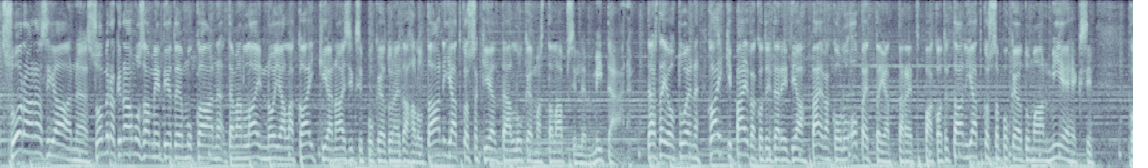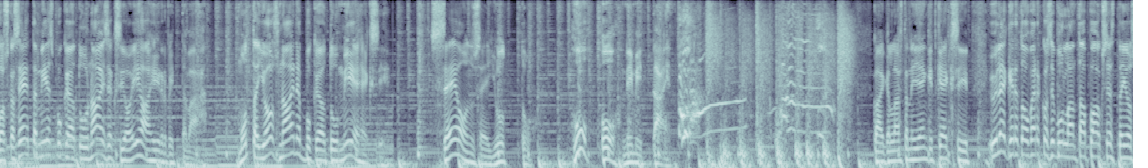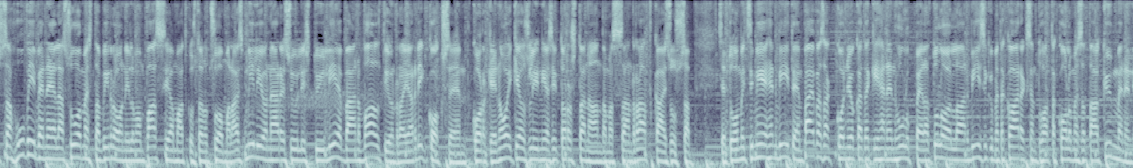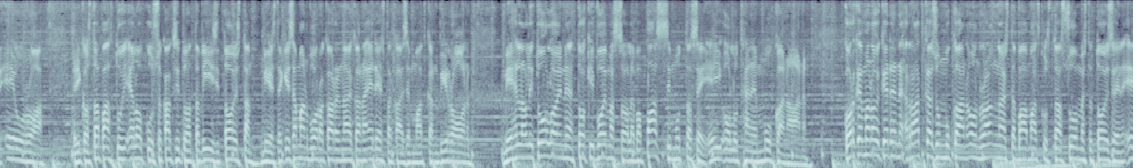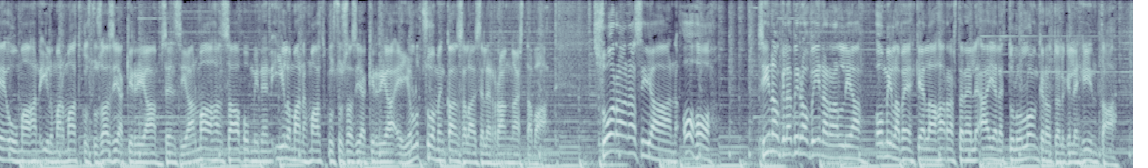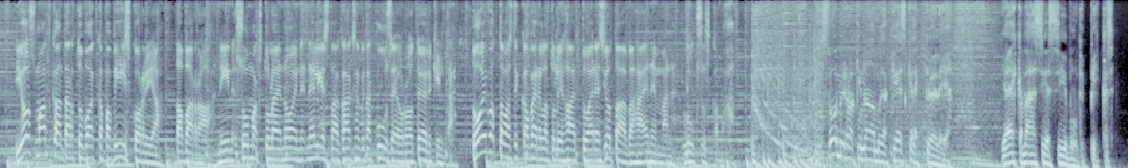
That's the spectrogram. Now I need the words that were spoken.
Suoraan asiaan. Suomirokin aamusammin tietojen mukaan tämän lain nojalla kaikkia naisiksi pukeutuneita halutaan jatkossa kieltää lukemasta lapsille mitään. Tästä johtuen kaikki päiväkotiterit ja päiväkouluopettajattaret pakotetaan jatkossa pukeutumaan mieheksi, koska se, että mies pukeutuu naiseksi on ihan hirvittävää. Mutta jos nainen pukeutuu mieheksi, se on se juttu. Huh huh nimittäin. Kaikenlaista niin jenkit keksii. Yle kertoo verkkosivullaan tapauksesta, jossa huviveneellä Suomesta Viroon ilman passia matkustanut suomalaismiljonääri syyllistyi lievään valtionrajarikokseen. Korkein oikeus linjasi torstaina antamassaan ratkaisussa. Se tuomitsi miehen viiteen päiväsakkoon, joka teki hänen hulppeilla tuloillaan 58 310 euroa. Rikos tapahtui elokuussa 2015. Mies teki saman vuorokauden aikana edestakaisen matkan Viroon. Miehellä oli tuolloin toki voimassa oleva passi, mutta se ei ollut hänen mukanaan. Korkeimman oikeuden ratkaisun mukaan on rangaistavaa matkustaa Suomesta toiseen EU-maahan ilman matkustusasiakirjaa. Sen sijaan maahan saapuminen ilman matkustusasiakirjaa ei ollut Suomen kansalaiselle rangaistavaa. Suoraan asiaan, oho, Siinä on kyllä Viron viinarallia omilla vehkeillään harrastaneille äijälle tullut lonkerotölkille hintaa. Jos matkaan tarttuu vaikkapa viisi koria tavaraa, niin summaksi tulee noin 486 euroa tölkiltä. Toivottavasti kaverilla tuli haettua edes jotain vähän enemmän luksuskamaa. Suomi rokin aamuja keskelle köljä. Ja ehkä vähän siihen siivuunkin pikkasen.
